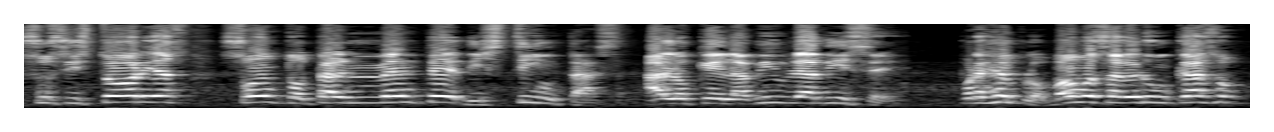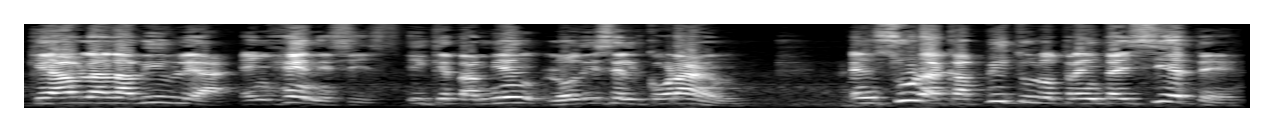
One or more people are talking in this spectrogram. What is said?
sus historias son totalmente distintas a lo que la Biblia dice. Por ejemplo, vamos a ver un caso que habla la Biblia en Génesis y que también lo dice el Corán. En Sura capítulo 37,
